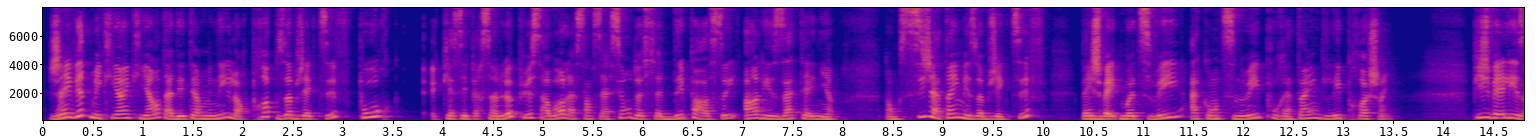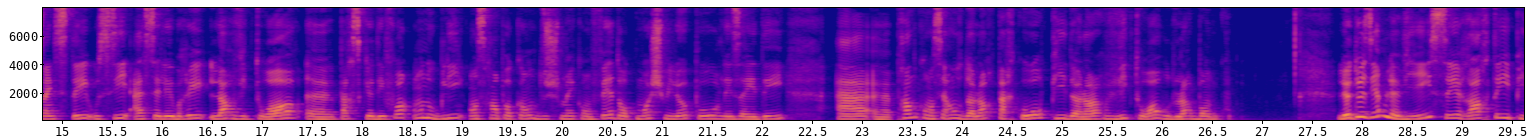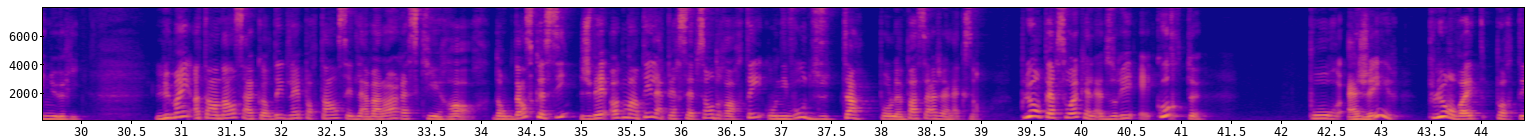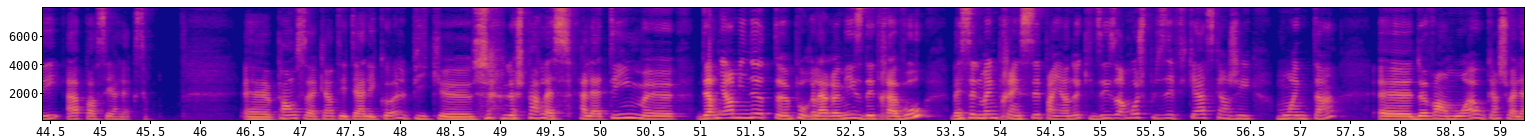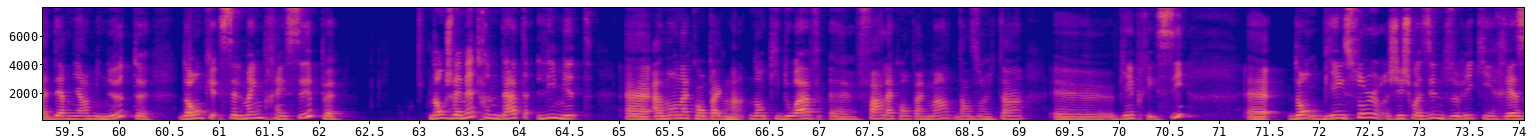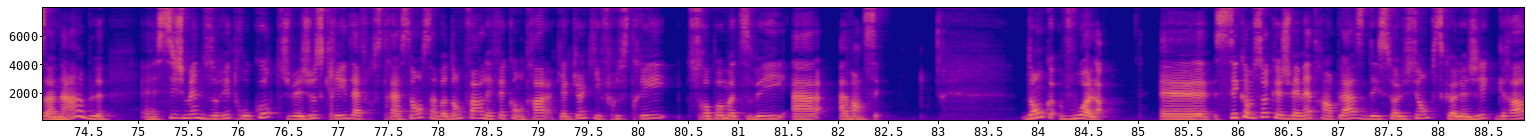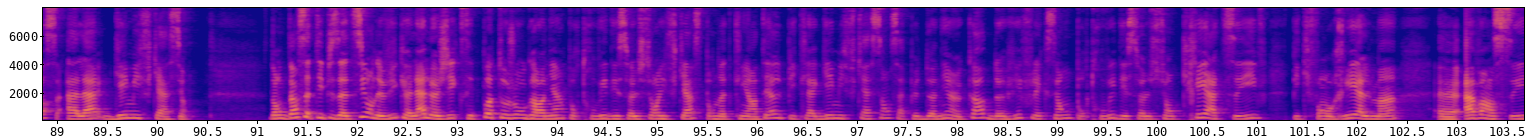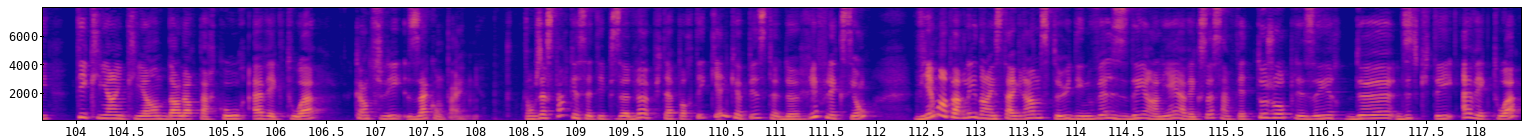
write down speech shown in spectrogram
J'invite mes clients et clientes à déterminer leurs propres objectifs pour que ces personnes-là puissent avoir la sensation de se dépasser en les atteignant. Donc, si j'atteins mes objectifs, ben, je vais être motivée à continuer pour atteindre les prochains. Puis je vais les inciter aussi à célébrer leur victoire euh, parce que des fois, on oublie, on ne se rend pas compte du chemin qu'on fait. Donc moi, je suis là pour les aider à euh, prendre conscience de leur parcours puis de leur victoire ou de leur bon coup. Le deuxième levier, c'est rareté et pénurie. L'humain a tendance à accorder de l'importance et de la valeur à ce qui est rare. Donc, dans ce cas-ci, je vais augmenter la perception de rareté au niveau du temps pour le passage à l'action. Plus on perçoit que la durée est courte pour agir, plus on va être porté à passer à l'action. Euh, pense à quand tu étais à l'école, puis que là, je parle à, la team euh, dernière minute pour la remise des travaux. Ben, c'est le même principe. Il y en a qui disent Ah, moi, je suis plus efficace quand j'ai moins de temps. Euh, devant moi ou quand je suis à la dernière minute. Donc, c'est le même principe. Donc, je vais mettre une date limite à mon accompagnement. Donc, ils doivent faire l'accompagnement dans un temps bien précis. Donc, bien sûr, j'ai choisi une durée qui est raisonnable. Euh, si je mets une durée trop courte, je vais juste créer de la frustration. Ça va donc faire l'effet contraire. Quelqu'un qui est frustré ne sera pas motivé à avancer. Donc voilà. Euh, c'est comme ça que je vais mettre en place des solutions psychologiques grâce à la gamification. Donc, dans cet épisode-ci, on a vu que la logique, c'est pas toujours gagnant pour trouver des solutions efficaces pour notre clientèle, puis que la gamification, ça peut te donner un cadre de réflexion pour trouver des solutions créatives, puis qui font réellement euh, avancer tes clients et clientes dans leur parcours avec toi quand tu les accompagnes. Donc, j'espère que cet épisode-là a pu t'apporter quelques pistes de réflexion. Viens m'en parler dans Instagram si tu as eu des nouvelles idées en lien avec ça. Ça me fait toujours plaisir de discuter avec toi.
